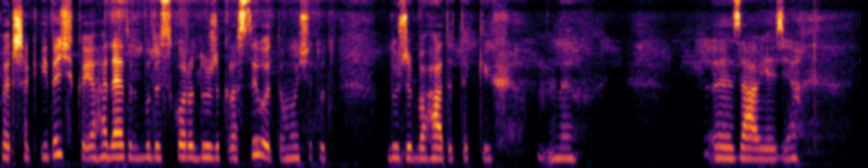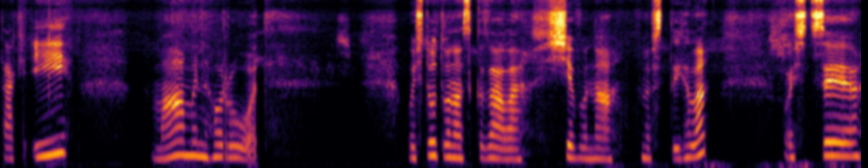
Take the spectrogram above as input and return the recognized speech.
перша квіточка. Я гадаю, тут буде скоро дуже красиво, тому що тут дуже багато таких е, зав'язів. Так, і мамин город. Ось тут вона сказала, ще вона не встигла. Ось це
